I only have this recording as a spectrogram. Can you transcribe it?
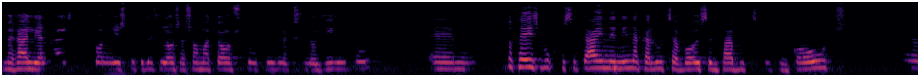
μεγάλη ανάλυση της φωνής του και της γλώσσας σώματός του, του λεξιλογίου του. Ε, Στο Facebook φυσικά είναι Νίνα Καλούτσα Voice and Public Speaking Coach ε,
